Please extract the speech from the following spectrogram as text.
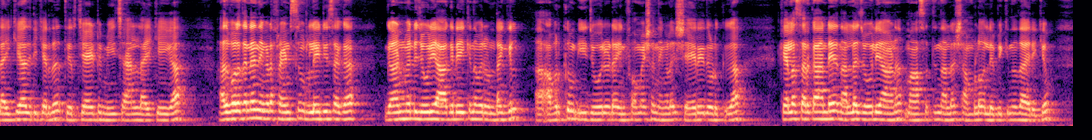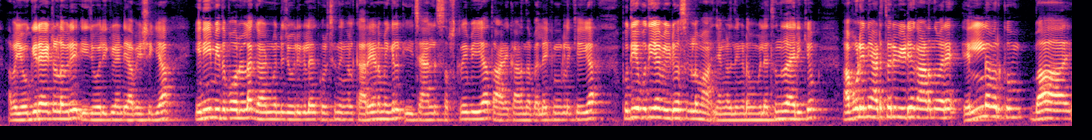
ലൈക്ക് ചെയ്യാതിരിക്കരുത്. തീർച്ചയായിട്ടും ഈ ചാനൽ ലൈക്ക് ചെയ്യുക. അതുപോലെ തന്നെ നിങ്ങളുടെ ഫ്രണ്ട്സും റിലേറ്റീവ്സൊക്കെ ഗവൺമെന്റ് ജോലി ആഗ്രഹിക്കുന്നവരുണ്ടെങ്കിൽ അവർക്കും ഈ ജോലിയുടെ ഇൻഫോർമേഷൻ നിങ്ങൾ ഷെയർ ചെയ്ത് കൊടുക്കുക. കേരള സർക്കാരിന്റെ നല്ല ജോലിയാണ്. മാസത്തിൽ നല്ല ശമ്പളവും ലഭിക്കുന്നതായിരിക്കും. അപ്പോൾ യോഗ്യരായിട്ടുള്ളവർ ഈ ജോലിക്ക് വേണ്ടി അപേക്ഷിക്കുക. ഇനിയും ഇതുപോലുള്ള ഗവൺമെന്റ് ജോലികളെക്കുറിച്ച് നിങ്ങൾക്ക് അറിയണമെങ്കിൽ ഈ ചാനൽ സബ്സ്ക്രൈബ് ചെയ്യുക താഴെ കാണുന്ന ബെല്ലൈക്കൺ ക്ലിക്ക് ചെയ്യുക. പുതിയ പുതിയ വീഡിയോസുകളുമായി ഞങ്ങൾ നിങ്ങളുടെ മുമ്പിൽ എത്തുന്നതായിരിക്കും. അപ്പോൾ ഇനി അടുത്തൊരു വീഡിയോ കാണുന്നവരെ എല്ലാവർക്കും ബായ്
